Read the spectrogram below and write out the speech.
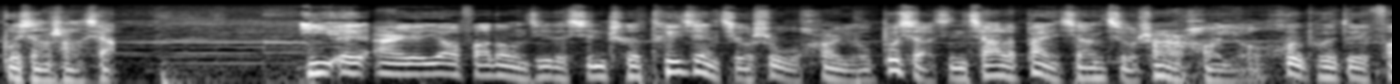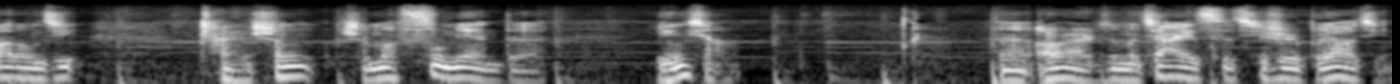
不相上下。E A 二幺幺发动机的新车推荐九十五号油，不小心加了半箱九十二号油，会不会对发动机产生什么负面的影响？嗯，偶尔这么加一次其实不要紧。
